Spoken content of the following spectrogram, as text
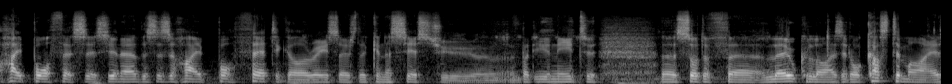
hypothesis. You know, this is a hypothetical research that can assist you, uh, but you need to uh, sort of uh, localize it or customize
